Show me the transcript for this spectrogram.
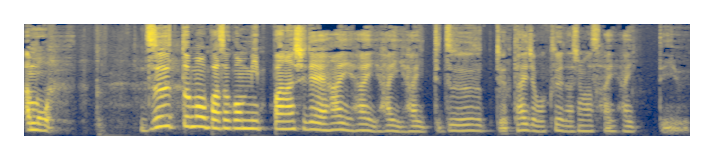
あもうずっともうパソコン見っぱなしで「はいはいはいはい」ってずーっと「大丈夫お薬出しますはいはい」っていう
